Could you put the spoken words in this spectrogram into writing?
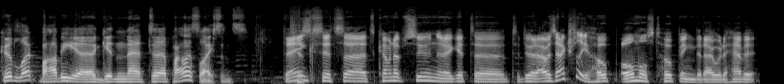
good luck, Bobby, uh, getting that uh, pilot's license. Thanks. it's uh, it's coming up soon that I get to to do it. I was actually hope almost hoping that I would have it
